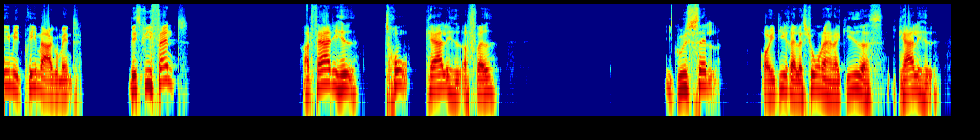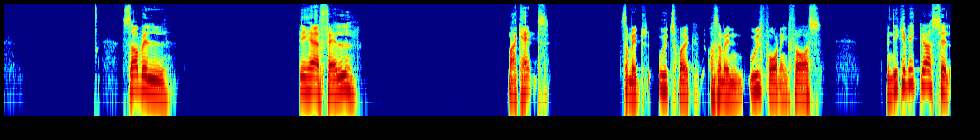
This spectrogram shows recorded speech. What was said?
det er mit primære argument. Hvis vi fandt retfærdighed, tro, kærlighed og fred i Gud selv og i de relationer, han har givet os i kærlighed, så vil det her falde markant som et udtryk og som en udfordring for os. Men det kan vi ikke gøre selv.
